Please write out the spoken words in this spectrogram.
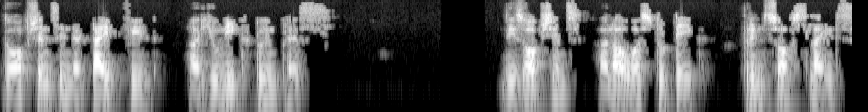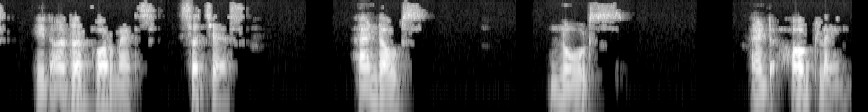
The options in the type field are unique to Impress. These options allow us to take prints of slides in other formats such as handouts, notes, and outline.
